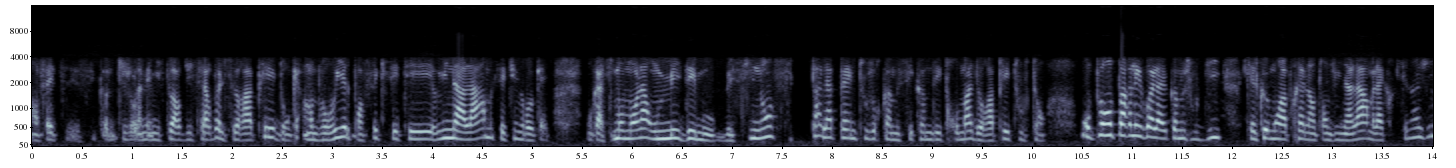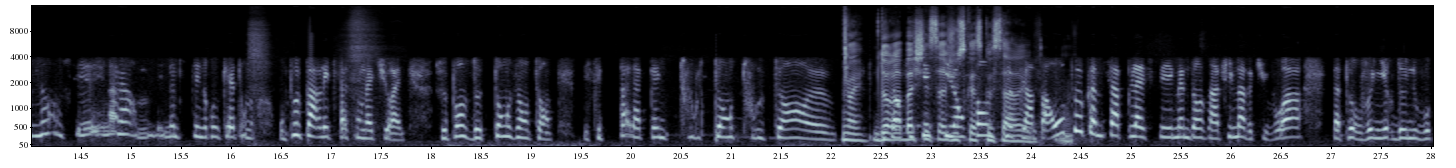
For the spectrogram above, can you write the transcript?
En fait, c'est comme toujours la même histoire du cerveau. Elle se rappelait, donc un bruit, elle pensait que c'était une alarme, c'était une requête. Donc à ce moment-là, on met des mots. Mais sinon, c'est pas la peine, toujours comme c'est comme des traumas, de rappeler tout le temps. On peut en parler, voilà, comme je vous dis, quelques mois après, elle a entendu une alarme, elle a cru que c'était non, c'est une alarme, même si c'était une requête, on, peut parler de façon naturelle. Je pense de temps en temps, mais c'est pas la peine tout le temps, tout le temps. Euh, de rabâcher ça jusqu'à ce que ça arrive. On peut comme ça placer, même dans un film, avec, tu vois, ça peut revenir de nouveau.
